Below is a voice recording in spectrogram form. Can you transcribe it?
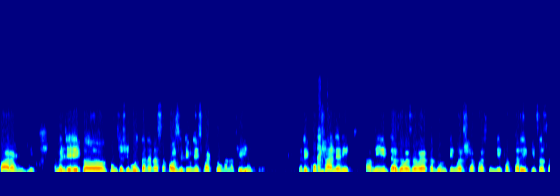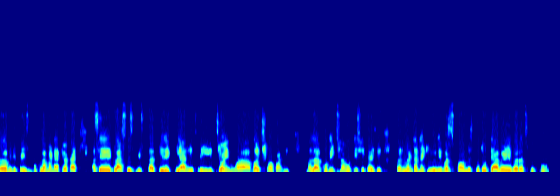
फार आवडली. म्हणजे एक तुमच्याशी बोलताना ना असा पॉझिटिव्हनेस वाटतो मला फील होतो तर हे खूप छान आणि मी जवळजवळ आता दोन तीन वर्षापासून मी फक्त रेकीच असं म्हणजे फेसबुकला म्हणा किंवा काय असे क्लासेस दिसतात की रेकी आहे फ्री जॉईन व्हा वर्कशॉप आहे. मला खूप इच्छा होती शिकायची पण म्हणतात ना एक युनिवर्स कॉल असतो तो त्या वेळेवरच होतो.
